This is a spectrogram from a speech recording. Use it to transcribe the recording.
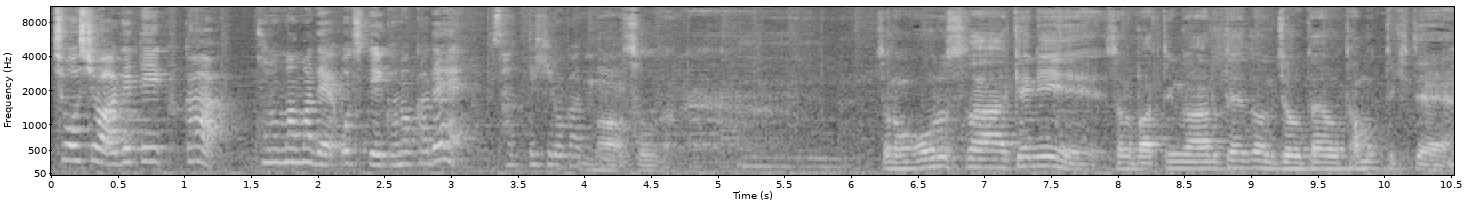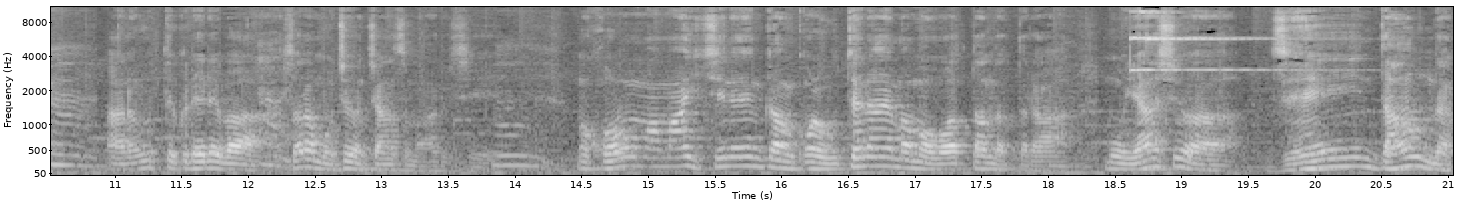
調子を上げていくかこのままで落ちていくのかで去って広がってまあそうだね、そのオールスター明けにそのバッティングがある程度の状態を保ってきて、うん。あの打ってくれれば、はい。それはもちろんチャンスもあるし、うん。まあ、このまま1年間これ打てないまま終わったんだったらもう野手は全員ダウンだな。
